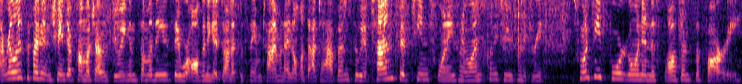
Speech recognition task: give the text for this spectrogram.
I realized if I didn't change up how much I was doing in some of these, they were all going to get done at the same time, and I don't want that to happen. So we have 10, 15, 20, 21, 22, 23, 24 going into Sloth and Safari.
